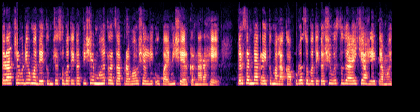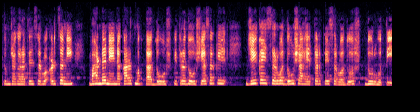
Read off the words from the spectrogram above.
तर आजच्या व्हिडिओमध्ये तुमच्यासोबत एक अतिशय महत्त्वाचा प्रभावशाली उपाय मी शेअर करणार आहे. तर संध्याकाळी तुम्हाला कापुरासोबत एक अशी वस्तू जाळायची आहे त्यामुळे तुमच्या घरातील सर्व अडचणी भांडणे नकारात्मकता दोष पितृदोष यासारखे जे काही सर्व दोष आहेत तर ते सर्व दोष दूर होतील.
